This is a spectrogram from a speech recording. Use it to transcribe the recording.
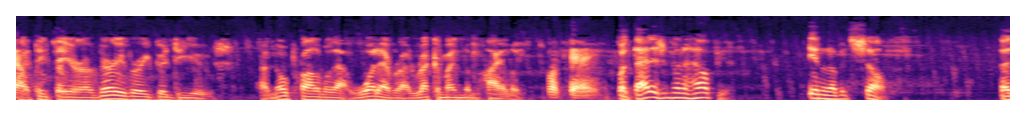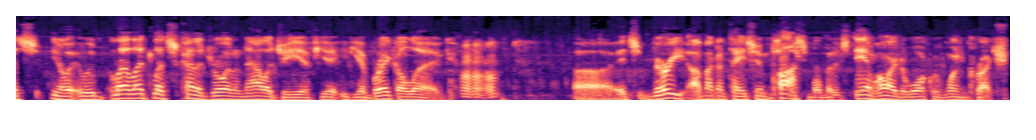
I think they are very, very good to use. I have no problem with that. Whatever. I'd recommend them highly. Okay. But that isn't going to help you in and of itself. That's you know it would let, let let's kind of draw an analogy. If you if you break a leg, uh, it's very I'm not going to tell you it's impossible, but it's damn hard to walk with one crutch.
